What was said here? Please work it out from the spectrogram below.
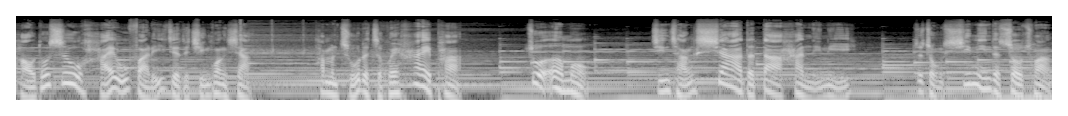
好多事物还无法理解的情况下，他们除了只会害怕、做噩梦，经常吓得大汗淋漓。这种心灵的受创，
